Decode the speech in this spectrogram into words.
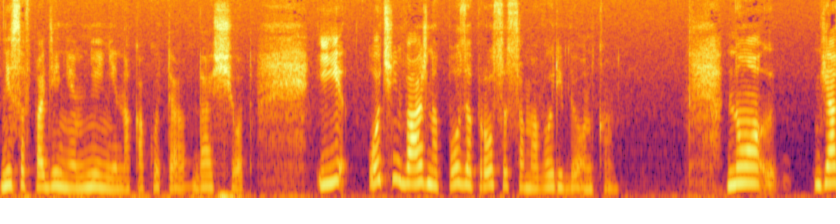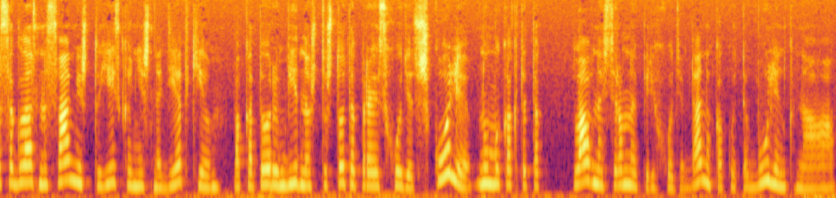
несовпадением мнений на какой-то да, счет. И очень важно по запросу самого ребенка. Но я согласна с вами, что есть, конечно, детки, по которым видно, что что-то происходит в школе. Ну, мы как-то так плавно все равно переходим, да, на какой-то буллинг, на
